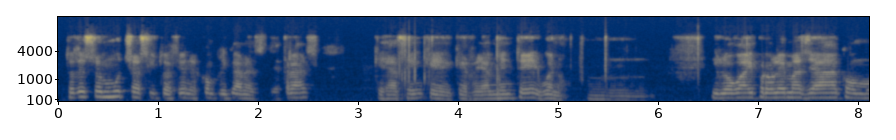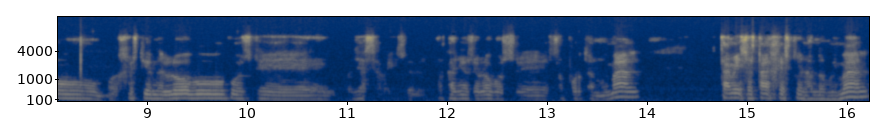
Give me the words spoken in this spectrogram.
Entonces son muchas situaciones complicadas detrás que hacen que, realmente, bueno, mm, y luego hay problemas ya como pues, gestión del lobo, pues que ya sabéis, los daños de lobo se soportan muy mal, también se están gestionando muy mal.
